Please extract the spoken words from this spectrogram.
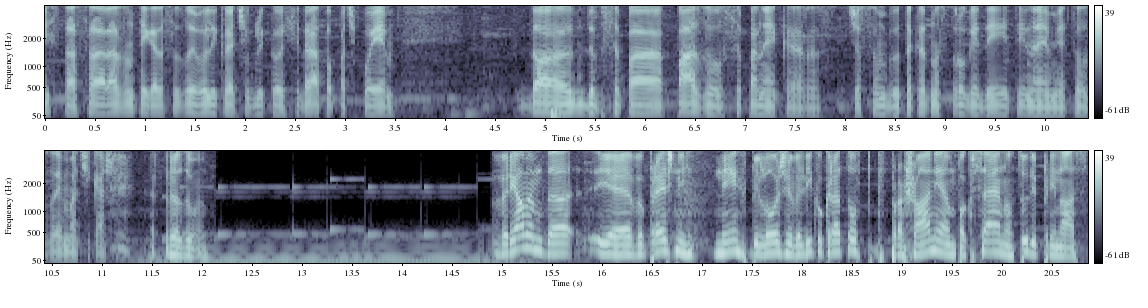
ista, saj razen tega, da se zdaj veliko več oglikovih hidratov pač pojem. Da, da bi se pa pazil, se pa ne, ker če sem bil takrat na stroge dieti, ne vem, je to zdaj mači kaš. Razumem. Verjamem, da je v prejšnjih dneh bilo že veliko krat to vprašanje, ampak vseeno, tudi pri nas.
